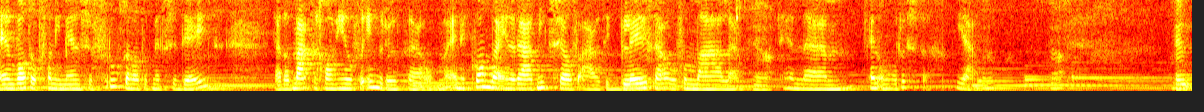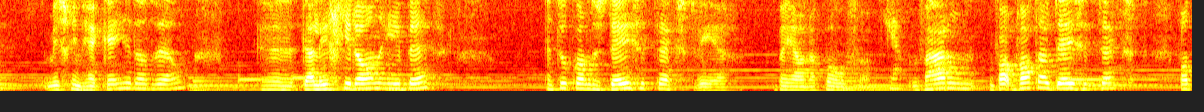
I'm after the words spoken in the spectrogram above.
En wat dat van die mensen vroeg en wat het met ze deed, ja, dat maakte gewoon heel veel indruk uh, op me. En ik kwam daar inderdaad niet zelf uit. Ik bleef daarover malen. Ja. En, um, en onrustig, ja. Ja. En misschien herken je dat wel. Uh, daar lig je dan in je bed. En toen kwam dus deze tekst weer bij jou naar boven. Ja. Waarom, wat, wat uit deze tekst, wat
